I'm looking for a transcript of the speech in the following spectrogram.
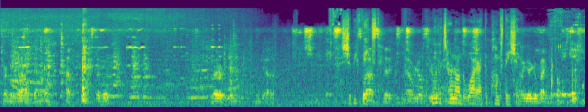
Turn the valve down and have it fixed, I hope. There we go. We got it. Should be fixed. fixed. Now we gotta Need to turn on the water at the pump Now station. we gotta go back to the pump station.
